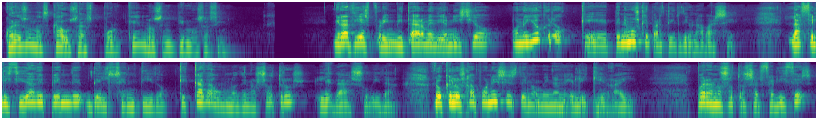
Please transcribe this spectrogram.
¿Cuáles son las causas? ¿Por qué nos sentimos así? Gracias por invitarme, Dionisio. Bueno, yo creo que tenemos que partir de una base. La felicidad depende del sentido que cada uno de nosotros le da a su vida, lo que los japoneses denominan el ikigai. Para nosotros ser felices,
